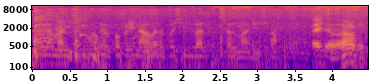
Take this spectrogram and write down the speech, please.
પેલા મારી શિવોતર પકડીને આવે ને પછી જ વાત અક્ષર માંડીશ આમ ચાલો ભાઈ.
